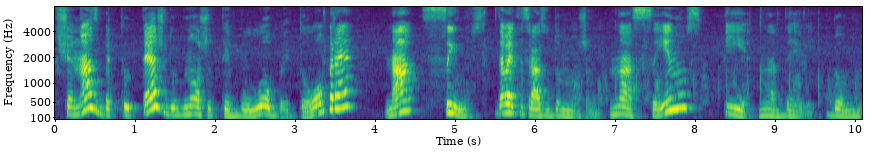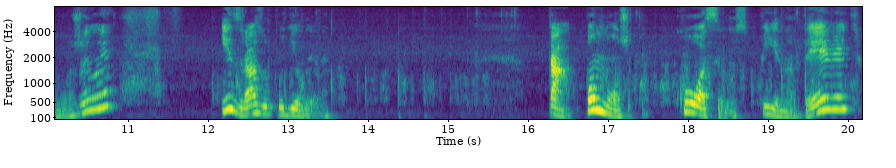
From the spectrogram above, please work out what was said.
що нас би тут теж домножити було би добре на синус. Давайте зразу домножимо. На синус пі на 9 домножили і зразу поділили. Так, помножити косинус пі на 9,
